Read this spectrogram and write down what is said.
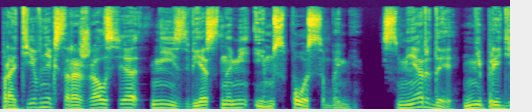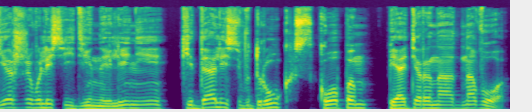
Противник сражался неизвестными им способами. Смерды не придерживались единой линии, кидались вдруг скопом пятеро на одного,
